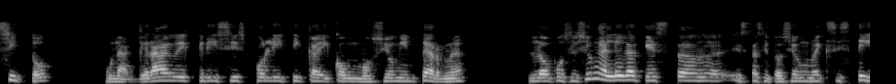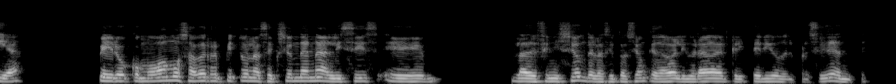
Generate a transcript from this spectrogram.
cito, una grave crisis política y conmoción interna. La oposición alega que esta, esta situación no existía pero como vamos a ver, repito, en la sección de análisis, eh, la definición de la situación quedaba liberada del criterio del presidente.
